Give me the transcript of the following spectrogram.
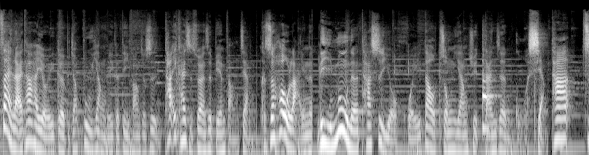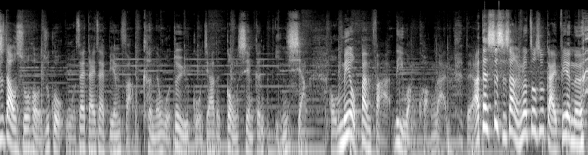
再来，他还有一个比较不一样的一个地方，就是他一开始虽然是。边防将，可是后来呢？李牧呢？他是有回到中央去担任国相。他知道说吼，如果我再待在边防，可能我对于国家的贡献跟影响，我没有办法力挽狂澜。对啊，但事实上有没有做出改变呢？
